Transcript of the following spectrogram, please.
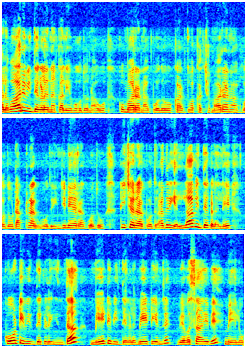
ಹಲವಾರು ವಿದ್ಯೆಗಳನ್ನು ಕಲಿಯಬಹುದು ನಾವು. ಕುಂಬಾರನಾಗ್ಬೋದು ಅಥವಾ ಕಚ್ಚಮಾರನಾಗ್ಬೋದು, ಡಾಕ್ಟರ್ ಆಗ್ಬೋದು, ಇಂಜಿನಿಯರ್ ಆಗ್ಬೋದು, ಟೀಚರ್ ಆಗ್ಬೋದು. ಆದರೆ ಎಲ್ಲ ವಿದ್ಯೆಗಳಲ್ಲಿ ಕೋಟಿ ವಿದ್ಯೆಗಳಿಗಿಂತ ಮೇಟಿ ವಿದ್ಯೆಗಳು, ಮೇಟಿ ಅಂದರೆ ವ್ಯವಸಾಯವೇ ಮೇಲು.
